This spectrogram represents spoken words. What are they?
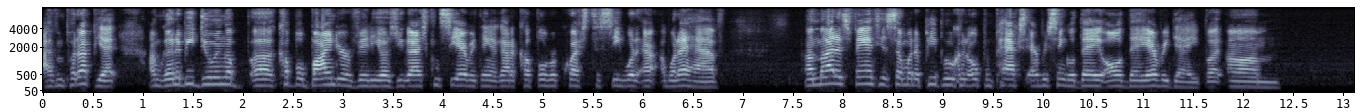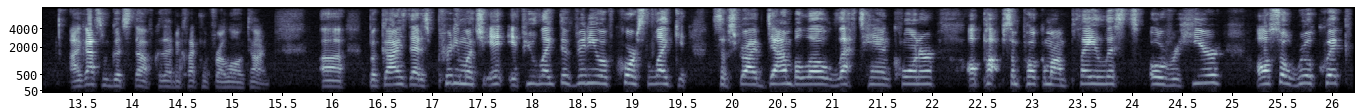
I haven't put up yet. I'm going to be doing a, a, couple binder videos. You guys can see everything. I got a couple requests to see what what I have. I'm not as fancy as some of the people who can open packs every single day, all day, every day, but um, I got some good stuff because I've been collecting for a long time. Uh, but guys, that is pretty much it. If you like the video, of course, like it. Subscribe down below, left-hand corner. I'll pop some Pokemon playlists over here. Also, real quick,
